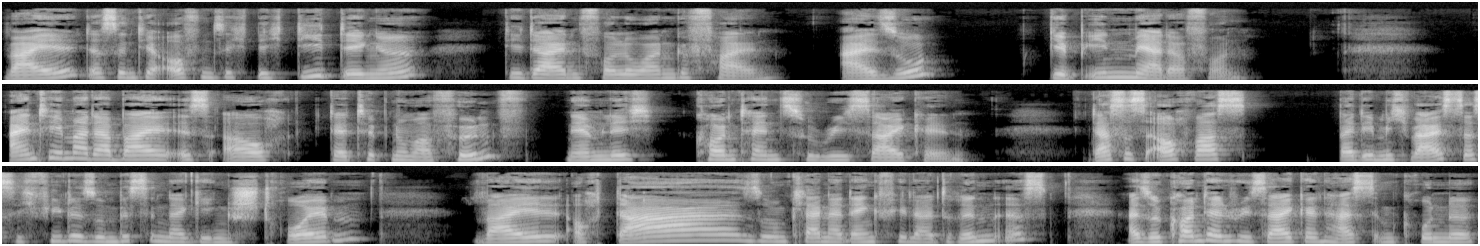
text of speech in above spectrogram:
Weil das sind ja offensichtlich die Dinge, die deinen Followern gefallen. Also gib ihnen mehr davon. Ein Thema dabei ist auch der Tipp Nummer 5, nämlich Content zu recyceln. Das ist auch was, bei dem ich weiß, dass sich viele so ein bisschen dagegen sträuben, weil auch da so ein kleiner Denkfehler drin ist. Also Content Recyceln heißt im Grunde,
